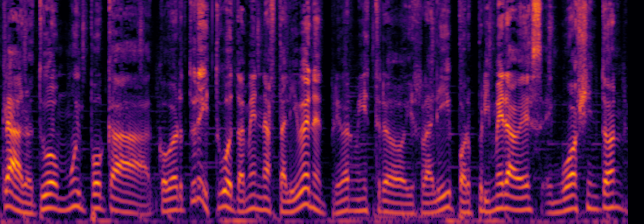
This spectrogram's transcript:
claro, tuvo muy poca cobertura y estuvo también Naftali Bennett, primer ministro israelí, por primera vez en Washington.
